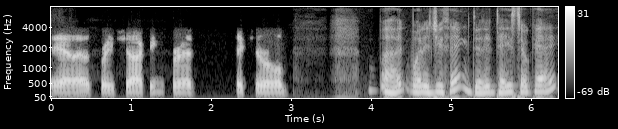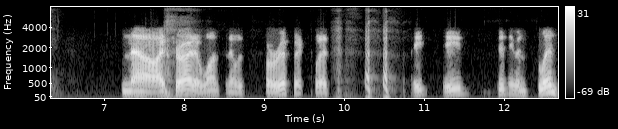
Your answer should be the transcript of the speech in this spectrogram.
Yeah, that was pretty shocking for a six-year-old. But what did you think? Did it taste okay? No, I tried it once and it was horrific, but he he didn't even flinch.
